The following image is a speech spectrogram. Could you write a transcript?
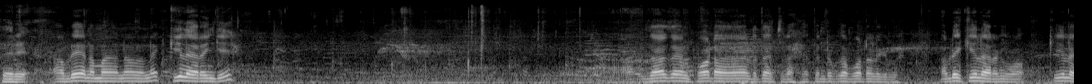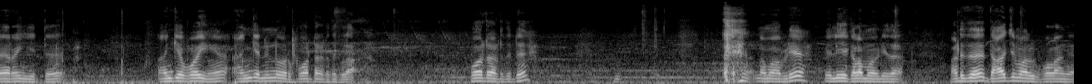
சரி அப்படியே நம்ம என்ன பண்ணோம்னா கீழே இறங்கி ஷாஜகான் ஃபோட்டோ எடுத்தாச்சுல எத்தனை தான் ஃபோட்டோ எடுக்கிறது? அப்படியே கீழே இறங்குவோம். கீழே இறங்கிட்டு அங்கே போய்ங்க. அங்கே நின்று ஒரு ஃபோட்டோ எடுத்துக்கலாம். ஃபோட்டோ எடுத்துகிட்டு நம்ம அப்படியே வெளியே கிளம்ப வேண்டியதான் அடுத்தது தாஜ்மஹாலுக்கு போகலாங்க.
